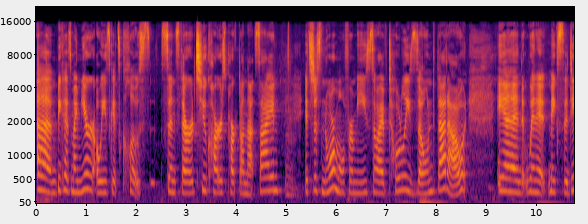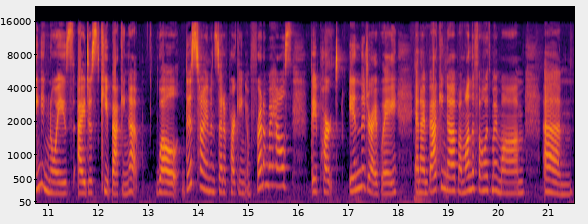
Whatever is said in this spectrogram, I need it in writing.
um, because my mirror always gets close. Since there are two cars parked on that side, it's just normal for me. So I've totally zoned that out. And when it makes the dinging noise, I just keep backing up. Well, this time, instead of parking in front of my house, they parked in the driveway, and I'm backing up. I'm on the phone with my mom, um,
